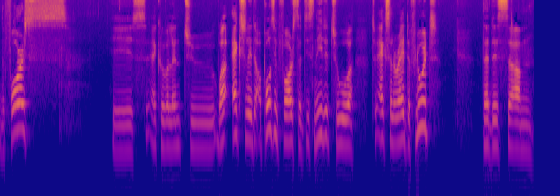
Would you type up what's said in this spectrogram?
the force is equivalent to, well, actually the opposing force that is needed to, uh, to accelerate the fluid, that is um,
